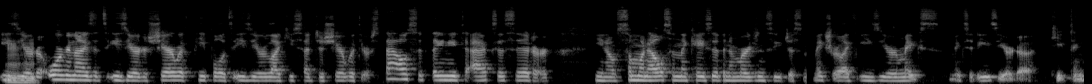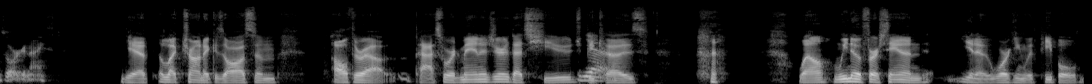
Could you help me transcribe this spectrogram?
easier mm-hmm. to organize, it's easier to share with people. It's easier, like you said, to share with your spouse if they need to access it or, you know, someone else in the case of an emergency. Just makes your life easier, makes makes it easier to keep things organized. Yeah, electronic is awesome. I'll throw out password manager. That's huge yeah. because, well, we know firsthand, you know, working with people,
